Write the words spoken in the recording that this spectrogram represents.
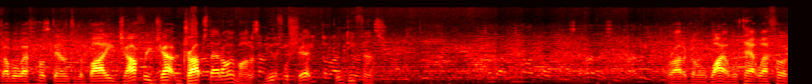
Double left hook down to the body. Jofre jo drops that arm on it. Beautiful shit. Good defense. Harada going wild with that left hook.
